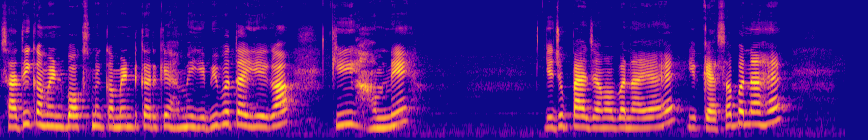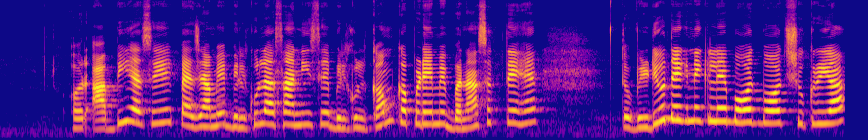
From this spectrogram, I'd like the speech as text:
साथ ही कमेंट बॉक्स में कमेंट करके हमें ये भी बताइएगा कि हमने ये जो पैजामा बनाया है, ये कैसा बना है? और आप भी ऐसे पैजामे बिल्कुल आसानी से, बिल्कुल कम कपड़े में बना सकते हैं। तो वीडियो देखने के लिए बहुत बहुत शुक्रिया।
